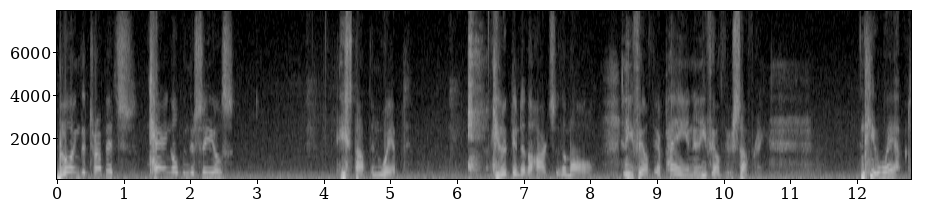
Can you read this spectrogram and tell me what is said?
blowing the trumpets, tearing open the seals, he stopped and wept. He looked into the hearts of them all, and he felt their pain and he felt their suffering. And he wept.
